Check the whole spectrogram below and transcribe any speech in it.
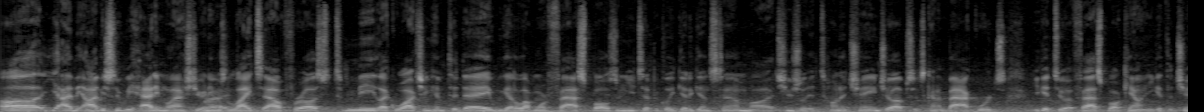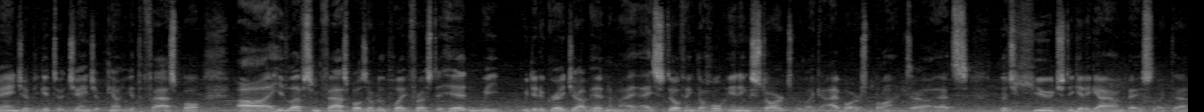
uh, yeah, I mean, obviously we had him last year and right. he was lights out for us. To me, like watching him today, we got a lot more fastballs than you typically get against him. Uh, it's usually a ton of changeups. It's kind of backwards. You get to a fastball count, and you get the changeup. You get to a changeup count, you get the fastball. Uh, he left some fastballs over the plate for us to hit, and we, we did a great job hitting them. I, I still think the whole inning starts with like Aybar's bunt. Uh, that's that's huge to get a guy on base like that.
